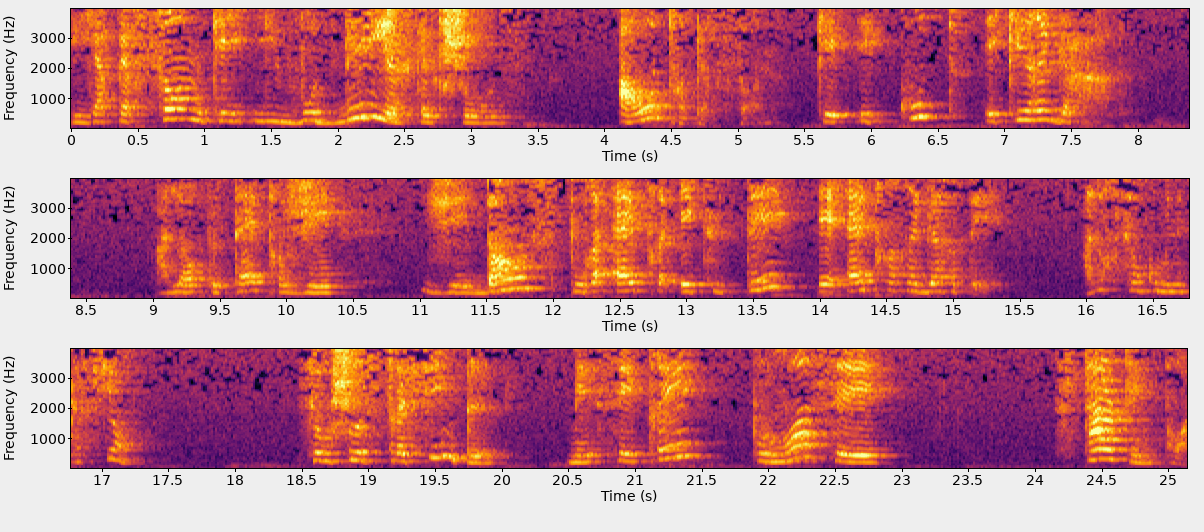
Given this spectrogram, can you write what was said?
il y a personne qui veut dire quelque chose à autre personne, qui écoute et qui regarde. Alors peut-être je, je danse pour être écouté et être regardé. Alors c'est en communication. C'est une chose très simple, mais c'est très, pour moi, c'est starting point.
